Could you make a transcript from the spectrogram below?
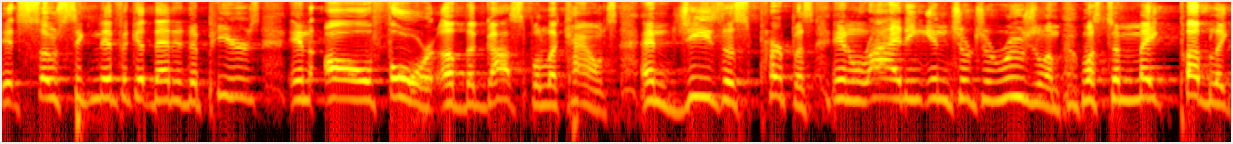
It's so significant that it appears in all four of the gospel accounts. And Jesus' purpose in riding into Jerusalem was to make public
